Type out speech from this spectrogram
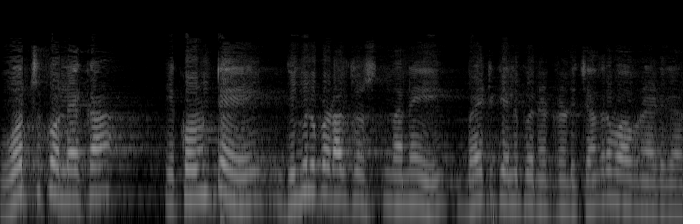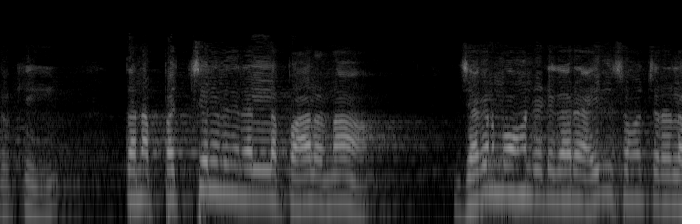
ఓర్చుకోలేక ఇక్కడ ఉంటే దిగులు పడాల్సి వస్తుందని బయటికి వెళ్ళిపోయినటువంటి చంద్రబాబు నాయుడు గారికి తన పద్దెనిమిది నెలల పాలన జగన్మోహన్ రెడ్డి గారి ఐదు సంవత్సరాల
